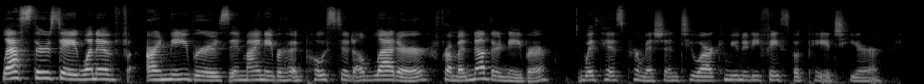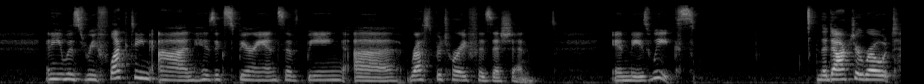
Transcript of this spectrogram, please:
Last Thursday, one of our neighbors in my neighborhood posted a letter from another neighbor with his permission to our community Facebook page here and he was reflecting on his experience of being a respiratory physician in these weeks. The doctor wrote,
